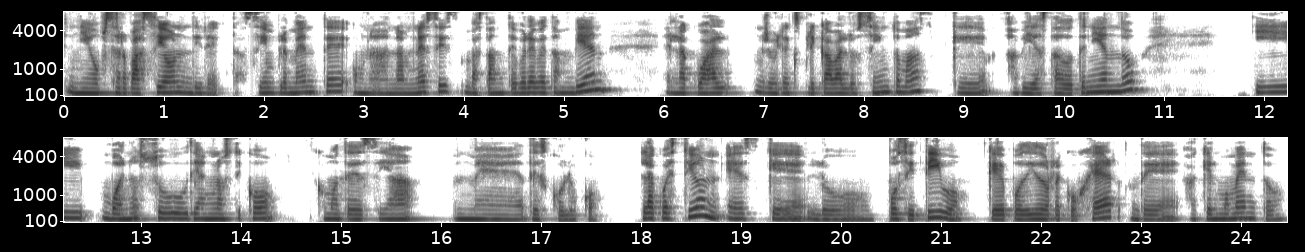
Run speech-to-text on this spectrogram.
ni observación directa, simplemente una anamnesis bastante breve también, en la cual yo le explicaba los síntomas que había estado teniendo y bueno, su diagnóstico, como te decía, me descolocó. La cuestión es que lo positivo que he podido recoger de aquel momento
